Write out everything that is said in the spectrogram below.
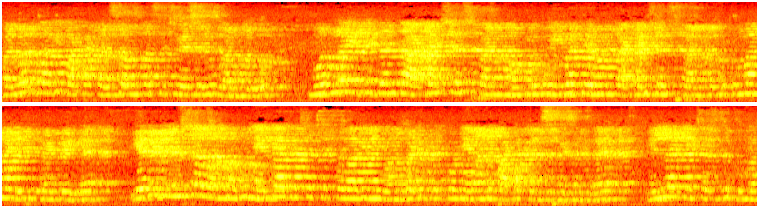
ಬಲವಂತವಾಗಿ ಪಾಠ ಕಲಿಸುವಂತ ಸಿಚುವೇಶನ್ ಬರ್ಬೋದು. ಮೊದಲು ಇದ್ದಿದ್ದಂತ ಅಟೆನ್ಷನ್ ಸ್ಪ್ಯಾನ್ ಮಕ್ಕಳಿಗೂ ಇವತ್ತಿರುವಂತ ಅಟೆನ್ಷನ್ ಸ್ಪ್ಯಾನ್ ತುಂಬಾನೇ ಡಿಫಿಕಲ್ಟ್ ಇದೆ. ಎರಡು ನಿಮಿಷ ಒಂದು ಮಗು ಏಕಾಗ್ರತೆ ಚಿತ್ತವಾಗಿ ನೀವು ಒಂದ್ ಕಡೆ ಕಟ್ಕೊಂಡು ಏನಾದ್ರೂ ಪಾಠ ಕಲಿಸಬೇಕಂದ್ರೆ ಎಲ್ಲ ಟೀಚರ್ಸ್ ತುಂಬಾ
